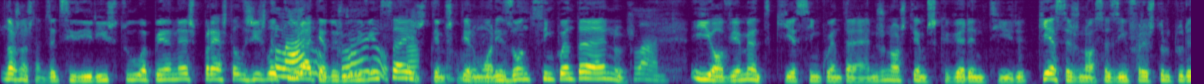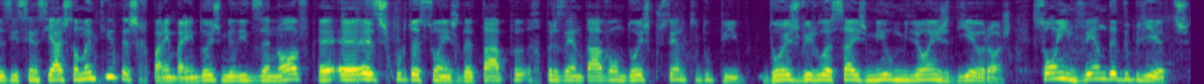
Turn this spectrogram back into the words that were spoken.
Nós não estamos a decidir isto apenas para esta legislatura, claro, até 2026. Claro, claro. Temos que ter um horizonte de 50 anos. Claro. E, obviamente, que a 50 anos nós temos que garantir que essas nossas infraestruturas essenciais são mantidas. Reparem bem, em 2019, as exportações da TAP representavam 2% do PIB. 2,6 mil milhões de euros só em venda de bilhetes.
